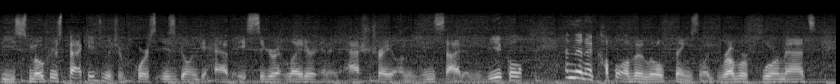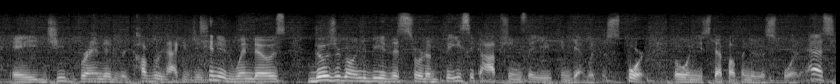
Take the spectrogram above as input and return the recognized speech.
the smokers package, which of course is going to have a cigarette lighter and an ashtray on the inside of the vehicle, and then a couple other little things like rubber floor mats, a Jeep branded recovery package, tinted windows. Those are going to be the sort of basic options that you can get with the Sport. But when you step up into the Sport S,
